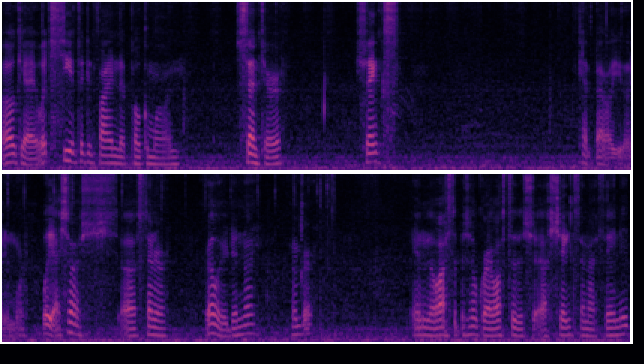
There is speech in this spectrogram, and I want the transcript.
Okay, let's see if we can find the Pokemon Center. Shanks. Can't battle you anymore. Wait, I saw a uh, center earlier, didn't I? Remember? In the last episode where I lost to the sh uh, Shanks and I fainted.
